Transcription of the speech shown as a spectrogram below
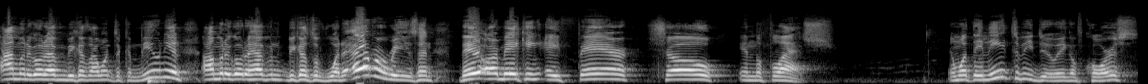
I'm going to go to heaven because I went to communion, I'm going to go to heaven because of whatever reason, they are making a fair show in the flesh. And what they need to be doing, of course,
